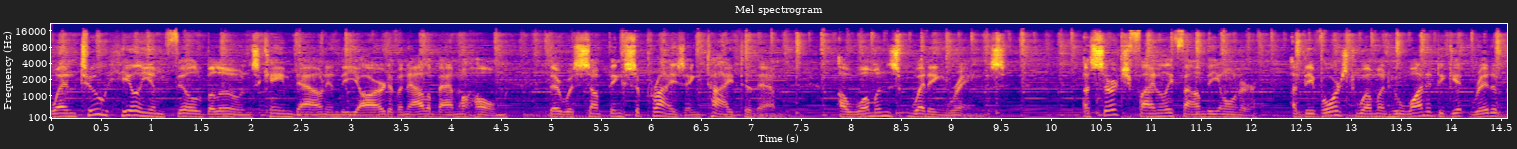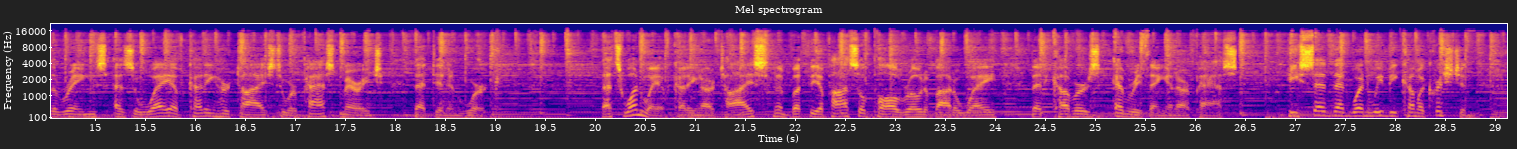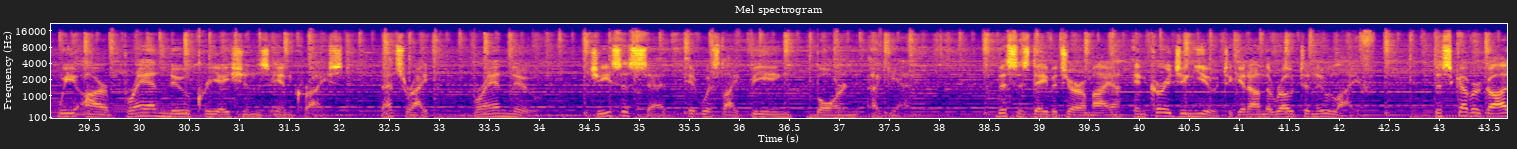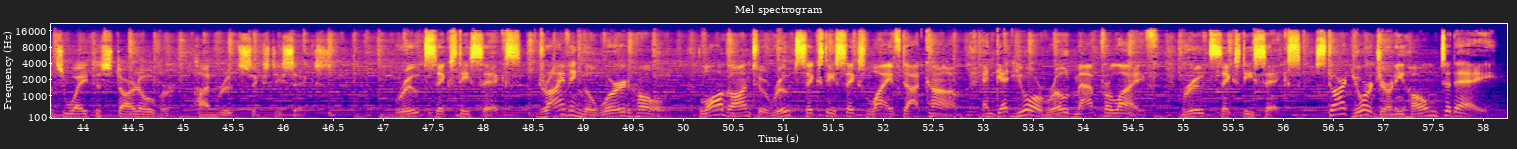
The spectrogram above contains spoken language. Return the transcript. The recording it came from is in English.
When two helium filled balloons came down in the yard of an Alabama home, there was something surprising tied to them a woman's wedding rings. A search finally found the owner, a divorced woman who wanted to get rid of the rings as a way of cutting her ties to her past marriage that didn't work. That's one way of cutting our ties, but the Apostle Paul wrote about a way that covers everything in our past. He said that when we become a Christian, we are brand new creations in Christ. That's right, brand new. Jesus said it was like being born again. This is David Jeremiah encouraging you to get on the road to new life. Discover God's way to start over on Route 66. Route 66, driving the word home. Log on to Route66Life.com and get your roadmap for life. Route 66. Start your journey home today.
